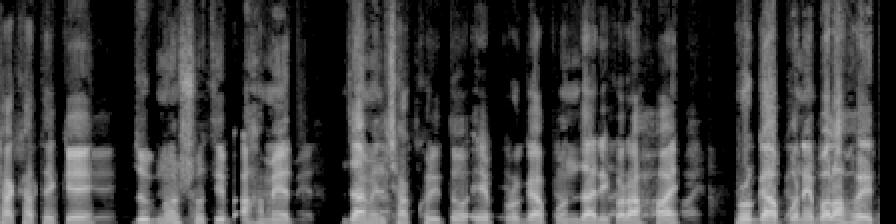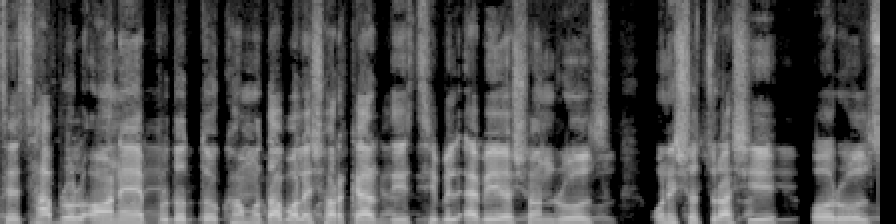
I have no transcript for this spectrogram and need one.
শাখা থেকে যুগ্ম সচিব আহমেদ জামিল স্বাক্ষরিত এ প্রজ্ঞাপন জারি করা হয়। প্রজ্ঞাপনে বলা হয়েছে, সাবরুল অনে প্রদত্ত ক্ষমতা বলে সরকার দি সিভিল অ্যাভিয়েশন রুলস উনিশশো ও রুলস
